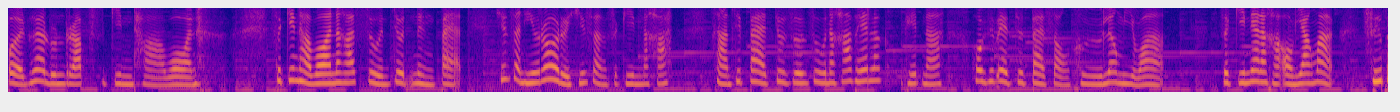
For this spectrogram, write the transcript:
เปิดเพื่อรุ้นรับสกินถาวร สกินถาวรนะคะ 0.18 ชิ้นส่วนฮีโร่หรือชิ้นส่วนสกินนะคะ 38.00 นะคะ เพชรแล้วเพชรนะ 61.82 คือเรื่องมีอยู่ว่า สกินเนี่ยนะคะออกยากมาก ซื้อไป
